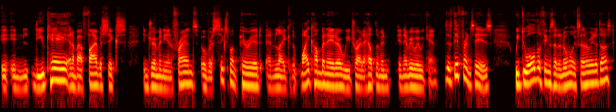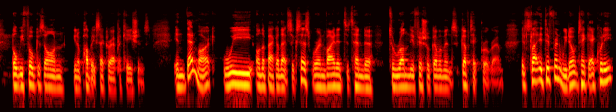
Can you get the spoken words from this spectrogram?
in the UK and about five or six in Germany and France over a six month period. And like the Y Combinator, we try to help them in, in every way we can. The difference is we do all the things that a normal accelerator does, but we focus on, you know, public sector applications. In Denmark, we, on the back of that success, were invited to tender to run the official government's GovTech program. It's slightly different. We don't take equity,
